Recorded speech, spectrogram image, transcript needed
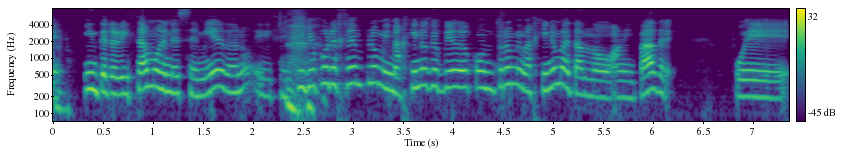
Interiorizamos en ese miedo, ¿no? Y dices, que yo, por ejemplo, me imagino que pierdo el control, me imagino matando a mi padre. Pues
